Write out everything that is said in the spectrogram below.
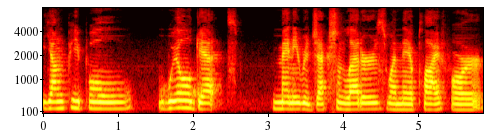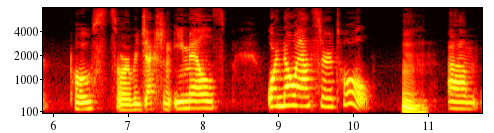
young people will get many rejection letters when they apply for posts or rejection emails or no answer at all. Mm. Um,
